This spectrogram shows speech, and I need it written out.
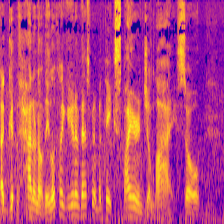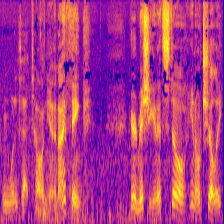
a good, I don't know, they look like a good investment, but they expire in July. So, I mean, what is that telling you? And I think here in Michigan, it's still, you know, chilly.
